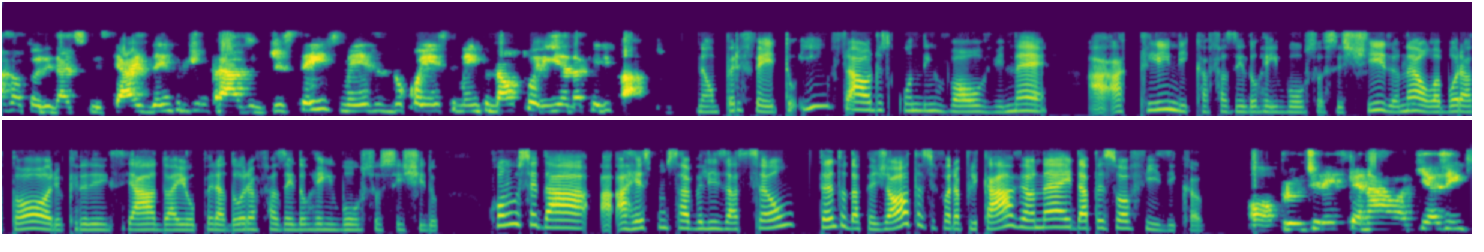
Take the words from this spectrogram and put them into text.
às autoridades policiais dentro de um prazo de seis meses do conhecimento da autoria daquele fato. Não, perfeito. E em fraudes, quando envolve, né, a, a clínica fazendo o reembolso assistido, né? O laboratório credenciado, aí a operadora fazendo o reembolso assistido. Como se dá a, a responsabilização tanto da PJ, se for aplicável, né, e da pessoa física? para o direito penal aqui, a gente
